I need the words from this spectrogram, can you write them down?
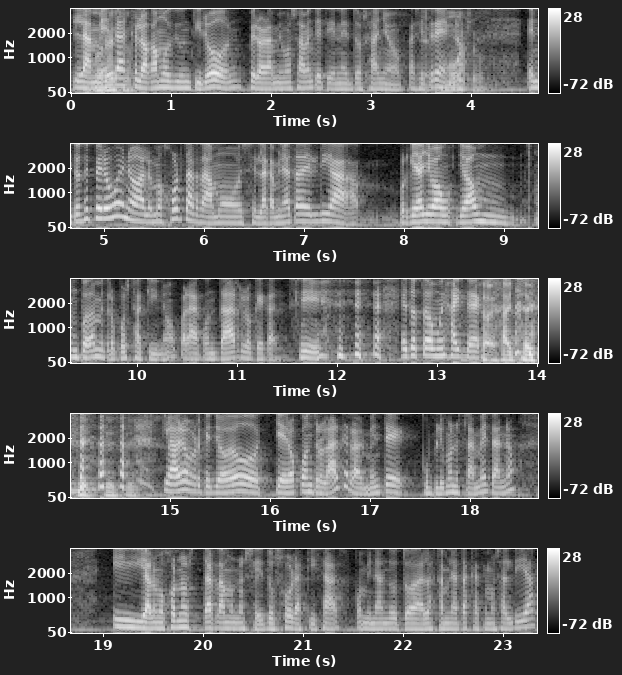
La Por meta eso. es que lo hagamos de un tirón, pero ahora mismo solamente tiene dos años, casi Eh, tres, ¿no? mucho. Entonces, pero bueno, a lo mejor tardamos en la caminata del día, porque ya lleva un, lleva un, un podómetro puesto aquí, ¿no? Para contar lo que... Sí, esto es todo muy high-tech. High-tech, sí, sí, sí. Claro, porque yo quiero controlar que realmente cumplimos nuestras metas, ¿no? Y a lo mejor nos tardamos, no sé, dos horas quizás, combinando todas las caminatas que hacemos al día,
